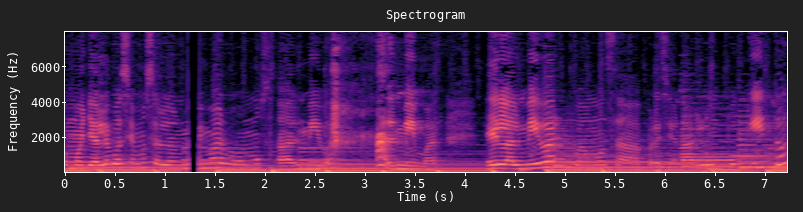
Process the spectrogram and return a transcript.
Como ya le vaciamos el almíbar, vamos almíbar, almíbar. El almíbar vamos a presionarlo un poquito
